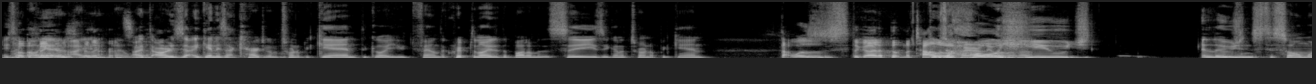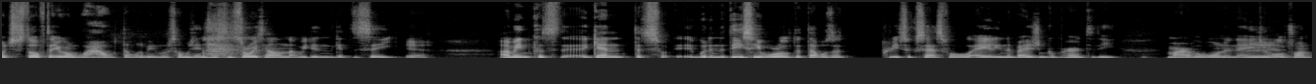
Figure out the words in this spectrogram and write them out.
It's Oh, like, the oh fingers yeah, I, for I. I, or is again is that character going to turn up again? The guy who found the kryptonite at the bottom of the sea is he going to turn up again? That was the guy that built Metallo. There was a whole huge allusions to so much stuff that you're going, wow, that would have been so much interesting storytelling that we didn't get to see. Yeah. I mean, because again, that's within the DC world that that was a pretty successful alien invasion compared to the Marvel one in Age of Mm. Ultron.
